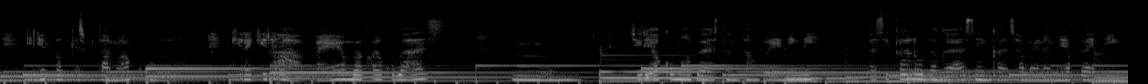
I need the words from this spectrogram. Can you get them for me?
Ini podcast pertama aku loh. Kira-kira apa ya yang bakal aku bahas? Hmm, jadi aku mau bahas tentang planning nih. Pasti kalian udah gak asing kan sama yang namanya planning.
